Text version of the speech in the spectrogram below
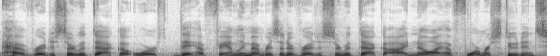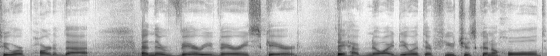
have registered with DACA or they have family members that have registered with DACA. I know I have former students who are part of that and they're very, very scared. They have no idea what their future is going to hold.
